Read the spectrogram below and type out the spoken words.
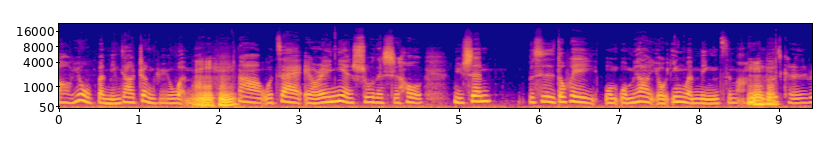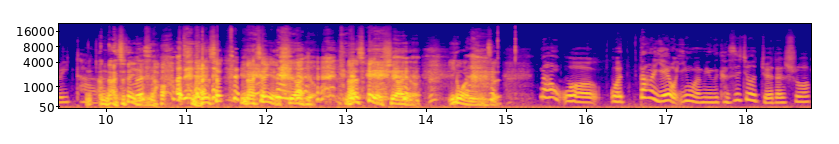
哦，因为我本名叫郑宇文嘛。嗯哼。那我在 LA 念书的时候，女生。不是都会，我我们要有英文名字嘛？很多可能 Rita，男生也要，男生男生也需要有，男生也需要有英文名字。那我我当然也有英文名字，可是就觉得说，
